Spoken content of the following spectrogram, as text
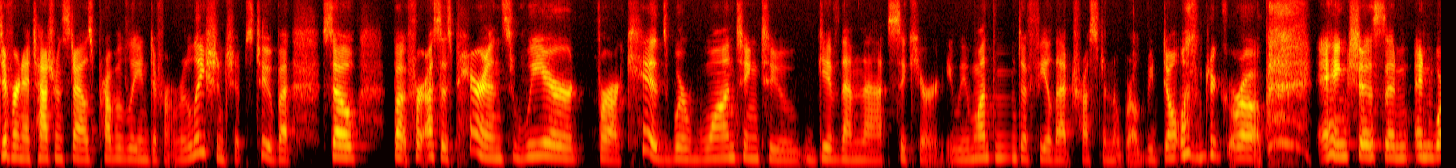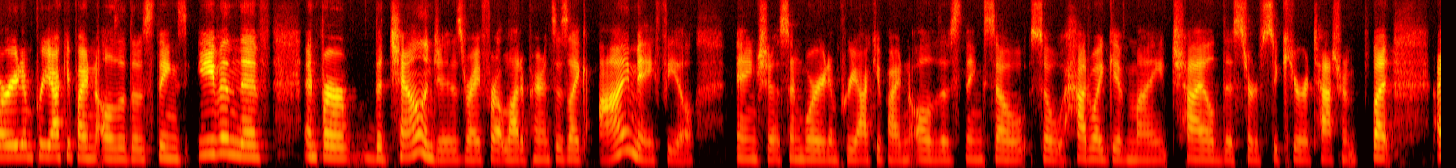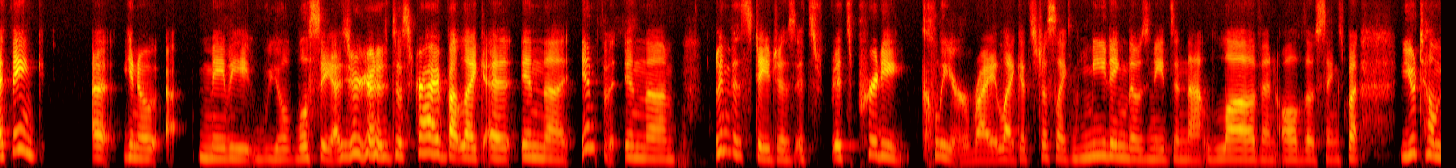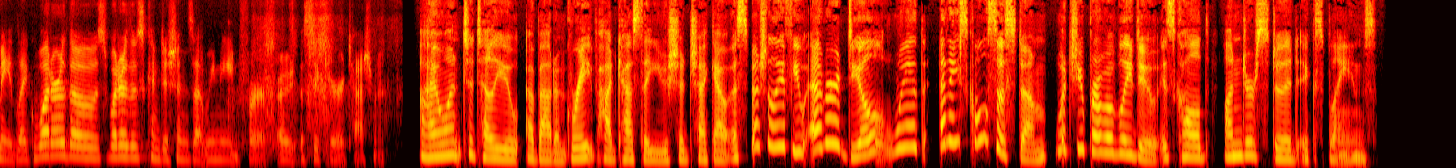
different attachment styles probably in different relationships too but so but for us as parents we're for our kids we're wanting to give them that security. We want them to feel that trust in the world. We don't want them to grow up anxious and and worried and preoccupied and all of those things even if and for the challenges right for a lot of parents is like i may feel anxious and worried and preoccupied and all of those things so so how do i give my child this sort of secure attachment? But i think uh, you know, uh, maybe we'll we'll see as you're going to describe, but like uh, in the infant in the infant stages, it's it's pretty clear, right? Like it's just like meeting those needs and that love and all of those things. But you tell me, like, what are those what are those conditions that we need for a, a secure attachment? I want to tell you about a great podcast that you should check out, especially if you ever deal with any school system, which you probably do. It's called Understood Explains.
